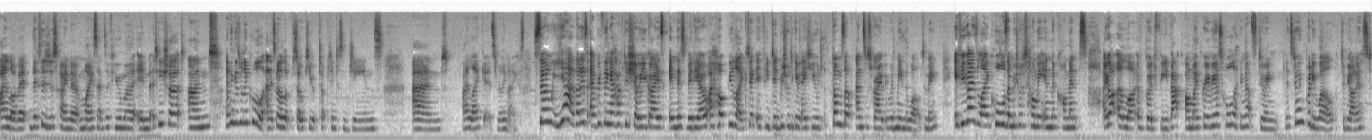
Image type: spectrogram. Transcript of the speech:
I love it. This is just kind of my sense of humour in a t-shirt and I think it's really cool and it's going to look so cute tucked into some jeans and I like it. It's really nice. So yeah, that is everything I have to show you guys in this video. I hope you liked it. If you did, be sure to give it a huge thumbs up and subscribe. It would mean the world to me. If you guys like hauls, then be sure to tell me in the comments. I got a lot of good feedback on my previous haul. I think that's doing, it's doing pretty well, to be honest.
